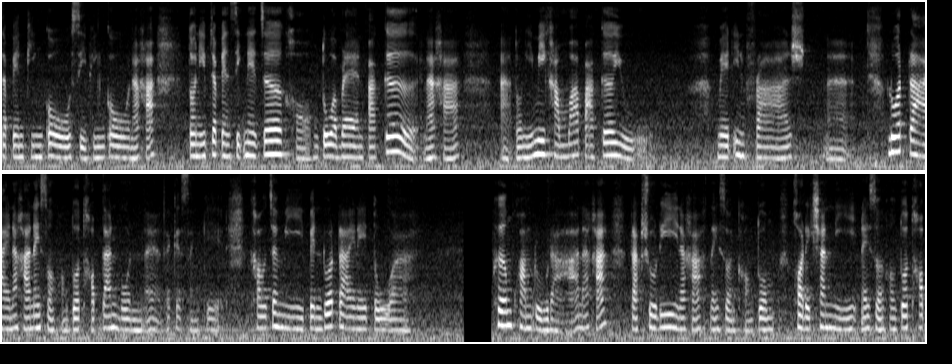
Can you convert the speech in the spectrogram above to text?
จะเป็น pink gold สี pink gold นะคะ ตัวนี้จะเป็น signature ของตัวแบรนด์ Parker นะคะอะตัวนี้มีคำว่า Parker อยู่ made in France นะลวดลายนะคะในส่วนของตัว top ด้านบน ถ้าเกิดสังเกต เขาจะมีเป็นลวดลายในตัว เพิ่มความหรูหรานะคะ luxury นะคะ ในส่วนของตัวคอลเลกชันนี้ ในส่วนของตัว top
